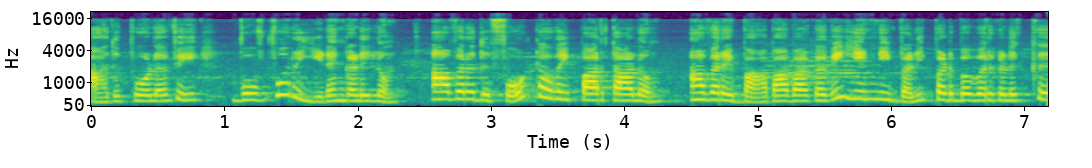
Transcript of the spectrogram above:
அதுபோலவே ஒவ்வொரு இடங்களிலும் அவரது ஃபோட்டோவை பார்த்தாலும் அவரை பாபாவாகவே எண்ணி வழிபடுபவர்களுக்கு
